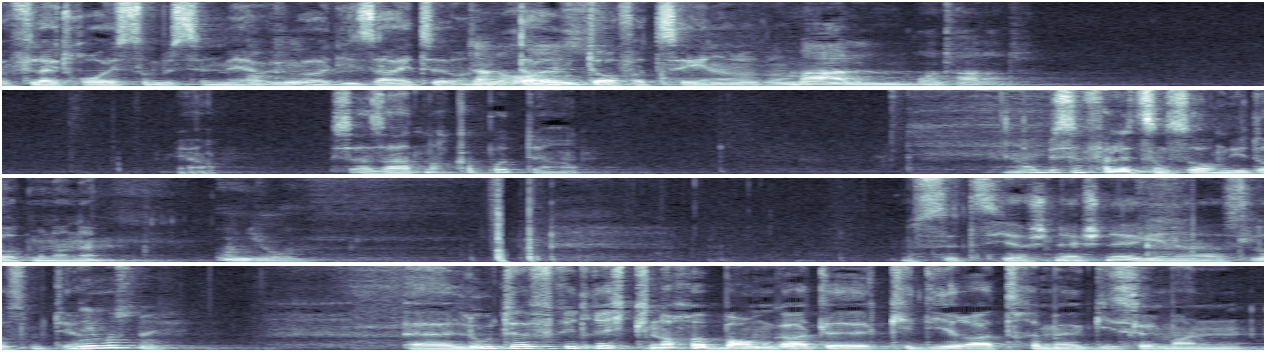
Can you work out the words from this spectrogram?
Ja, vielleicht Reus so ein bisschen mehr Okay. über die Seite und Dann. Dahut auf der 10 oder so. Malen und Haaland. Ja. Ist Assad noch kaputt? Ja. ja ein bisschen Verletzungssorgen, die Dortmunder, ne? Union. Muss jetzt hier schnell, schnell gehen, oder? Was ist los mit dir? Nee, muss nicht. Äh, Lute, Friedrich, Knoche, Baumgartel, Kedira, Trimmel, Gieselmann,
